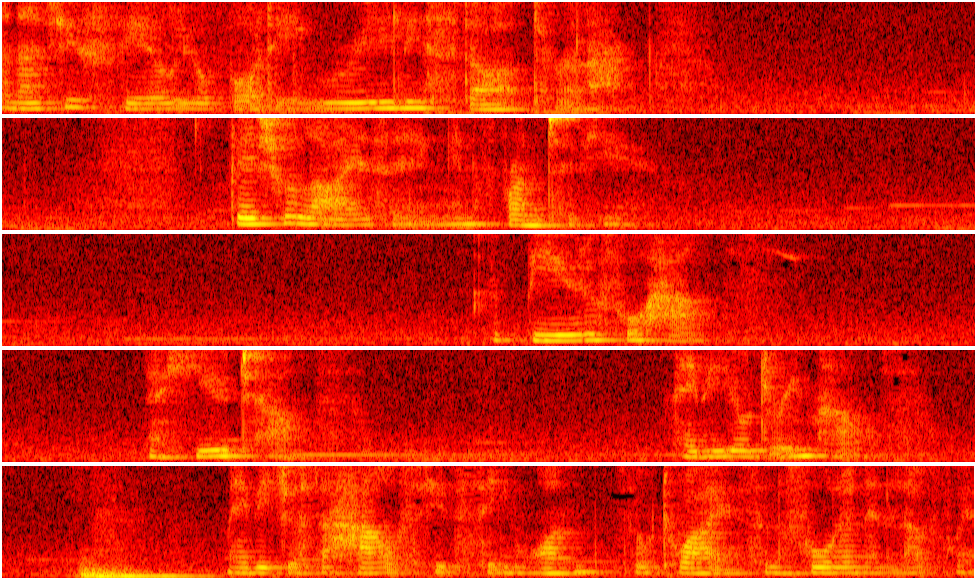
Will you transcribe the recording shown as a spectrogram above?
And as you feel your body really start to relax, visualizing in front of you beautiful house, a huge house, maybe your dream house, maybe just a house you've seen once or twice and fallen in love with.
